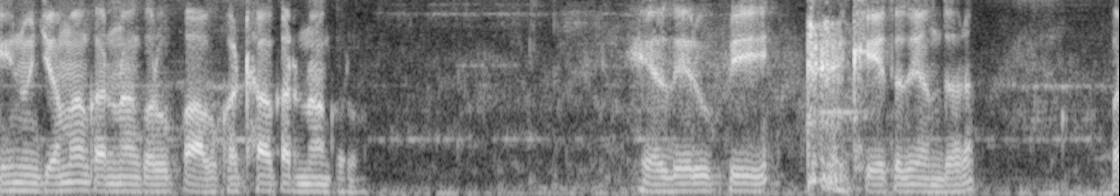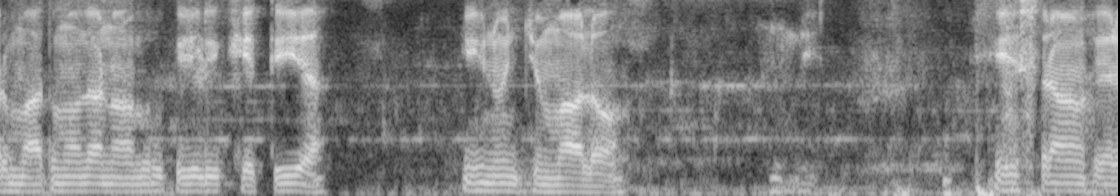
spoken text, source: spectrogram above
ਇਹਨੂੰ ਜਮ੍ਹਾਂ ਕਰਨਾ ਕਰੋ, ਭਾਵ ਇਕੱਠਾ ਕਰਨਾ ਕਰੋ। ਹਿਰਦੇ ਰੂਪੀ ਖੇਤ ਦੇ ਅੰਦਰ ਪਰਮਾਤਮਾ ਦਾ ਨਾਮ ਰੂਪੀ ਜਿਹੜੀ ਖੇਤੀ ਹੈ ਇਹਨੂੰ ਜਮਾ ਲਓ। ਇਸ ਤਰ੍ਹਾਂ ਫਿਰ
